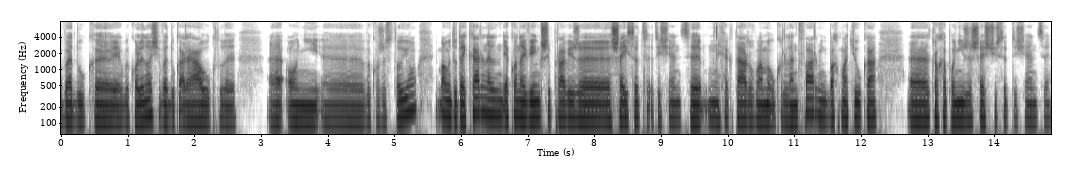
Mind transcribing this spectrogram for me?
według jakby kolejności, według areału, który oni wykorzystują. Mamy tutaj kernel jako największy, prawie że 600 tysięcy hektarów. Mamy Ukrland Farming Bachmaciuka, trochę poniżej 600 tysięcy.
